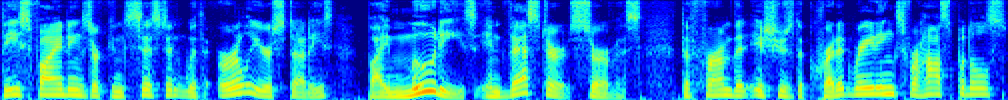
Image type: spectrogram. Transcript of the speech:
These findings are consistent with earlier studies by Moody's Investor Service, the firm that issues the credit ratings for hospitals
